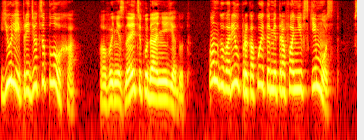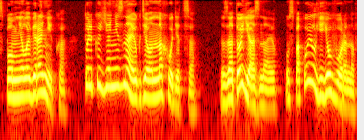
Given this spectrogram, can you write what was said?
Юлии придется плохо». «А вы не знаете, куда они едут?» Он говорил про какой-то Митрофаневский мост. Вспомнила Вероника. «Только я не знаю, где он находится». «Зато я знаю», – успокоил ее Воронов.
